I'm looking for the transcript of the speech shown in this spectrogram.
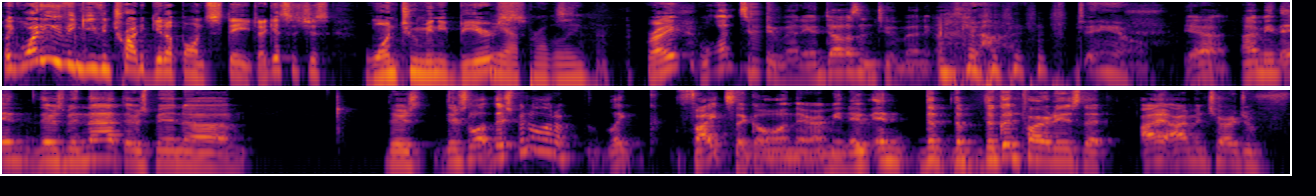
Like, why do you even even try to get up on stage? I guess it's just one too many beers. Yeah, probably. right. One too many, a dozen too many. Damn. Yeah, I mean, and there's been that. There's been um, there's there's a lot, there's been a lot of like fights that go on there. I mean, and- and the the the good part is that I I'm in charge of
